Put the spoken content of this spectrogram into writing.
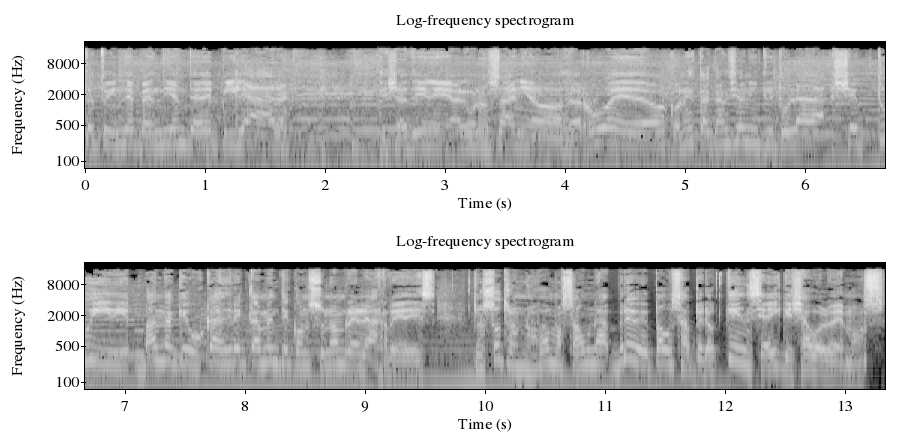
Cuarteto independiente de Pilar, que ya tiene algunos años de ruedo, con esta canción intitulada Shep Tweedy, banda que buscas directamente con su nombre en las redes. Nosotros nos vamos a una breve pausa, pero quédense ahí que ya volvemos.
